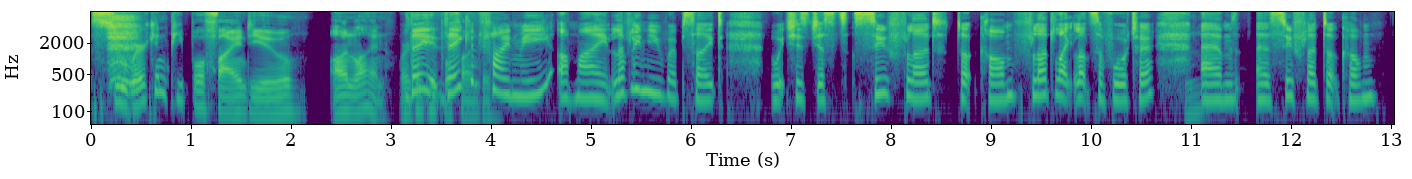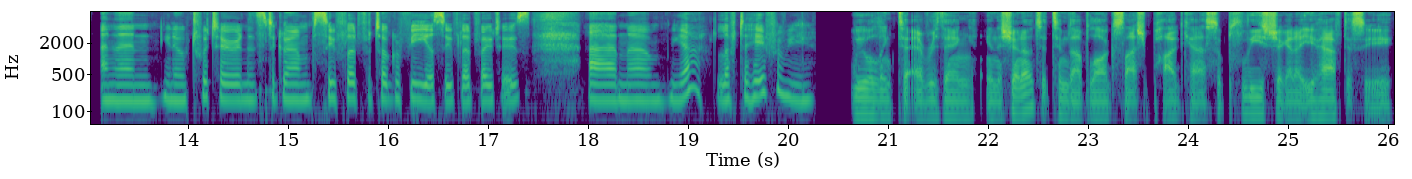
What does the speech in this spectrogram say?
Sue, where can people find you online? Where they people they find can you? find me on my lovely new website, which is just sueflood.com. Flood like lots of water. Mm-hmm. Um, uh, sueflood.com. And then, you know, Twitter and Instagram, Sue Flood Photography or Sue Flood Photos. And um, yeah, love to hear from you. We will link to everything in the show notes at tim.blog slash podcast. So please check it out. You have to see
